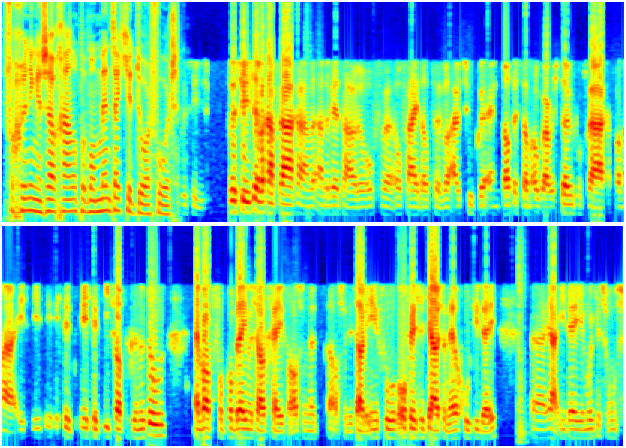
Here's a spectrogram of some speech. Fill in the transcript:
vergunningen zou gaan op het moment dat je het doorvoert. Precies. Precies, en we gaan vragen aan de, aan de wethouder of, uh, of hij dat uh, wil uitzoeken. En dat is dan ook waar we steun voor vragen. Van, nou, is, is, is, dit, is dit iets wat we kunnen doen? En wat voor problemen zou het geven als we, het, als we dit zouden invoeren? Of is het juist een heel goed idee? Uh, ja, ideeën moet je soms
